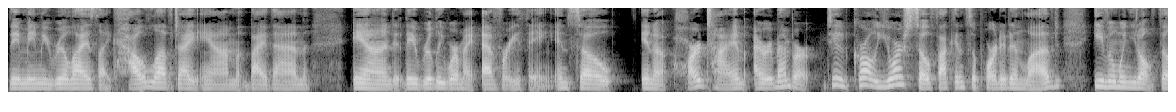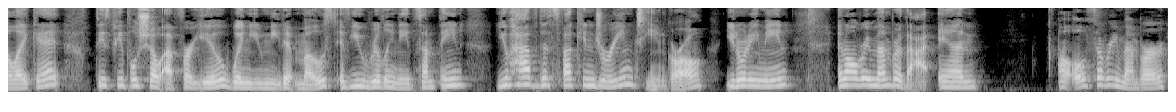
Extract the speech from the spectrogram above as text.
They made me realize like how loved I am by them. And they really were my everything. And so in a hard time, I remember, dude, girl, you are so fucking supported and loved, even when you don't feel like it. These people show up for you when you need it most. If you really need something, you have this fucking dream team, girl. You know what I mean? And I'll remember that. And I'll also remember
